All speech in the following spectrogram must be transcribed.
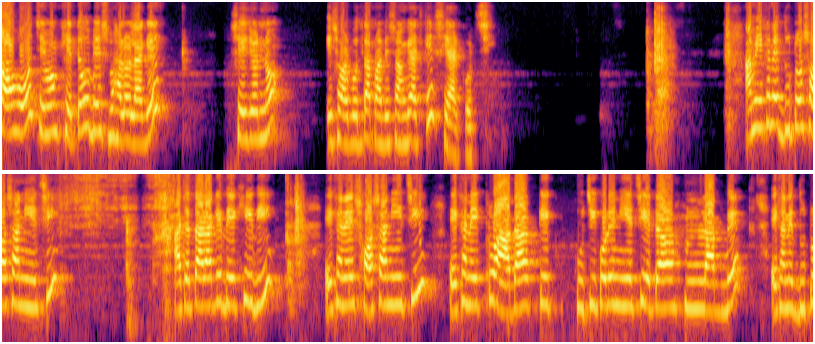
সহজ এবং খেতেও বেশ ভালো লাগে। সেই জন্য এই শরবতটা আপনাদের সঙ্গে আজকে শেয়ার করছি। আমি এখানে দুটো শশা নিয়েছি। আচ্ছা তার আগে দেখিয়ে দিই। এখানে শশা নিয়েছি, এখানে একটু আদাকে কুচি করে নিয়েছি, এটা লাগবে। এখানে দুটো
